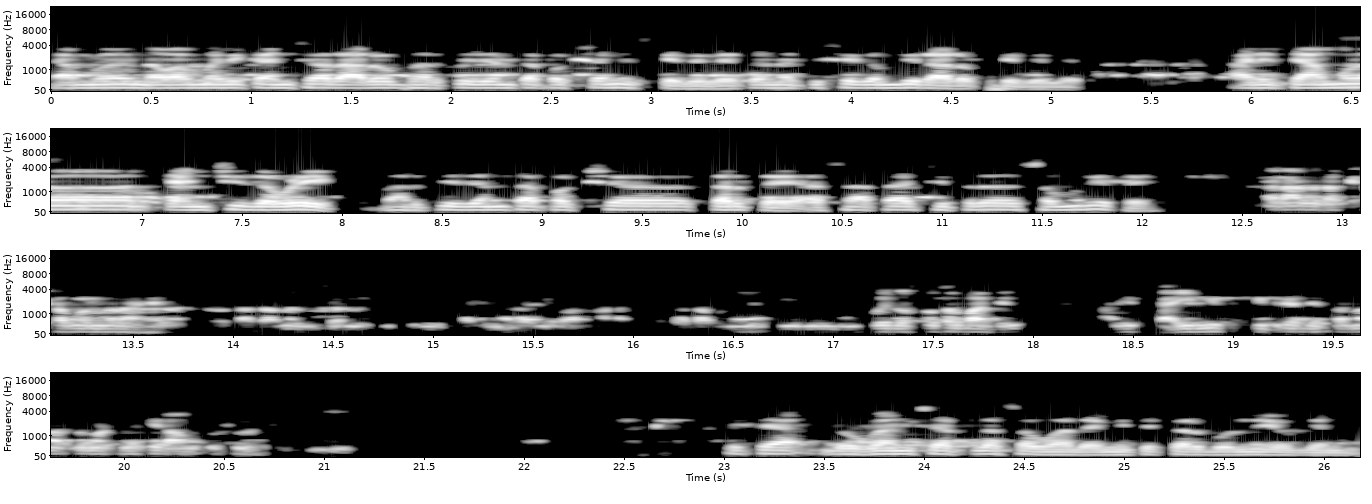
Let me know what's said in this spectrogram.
त्यामुळे नवाब मलिकांच्यावर आरोप भारतीय जनता पक्षानेच केलेले आहेत आणि अतिशय गंभीर आरोप केलेले आहेत. आणि त्यामुळं त्यांची जवळीक भारतीय जनता पक्ष करते असं आता चित्र समोर येते तर आज रक्षाबंधन आहे. दादांना विचारलं की तुम्ही की मी मुंबईत असतो तर बांधेल. आणि काहींनी प्रतिक्रिया देताना असं म्हटलं की रामकृष्ण. त्या दोघांच्यातला संवाद आहे. मी त्याच्यावर बोलणं योग्य नाही.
